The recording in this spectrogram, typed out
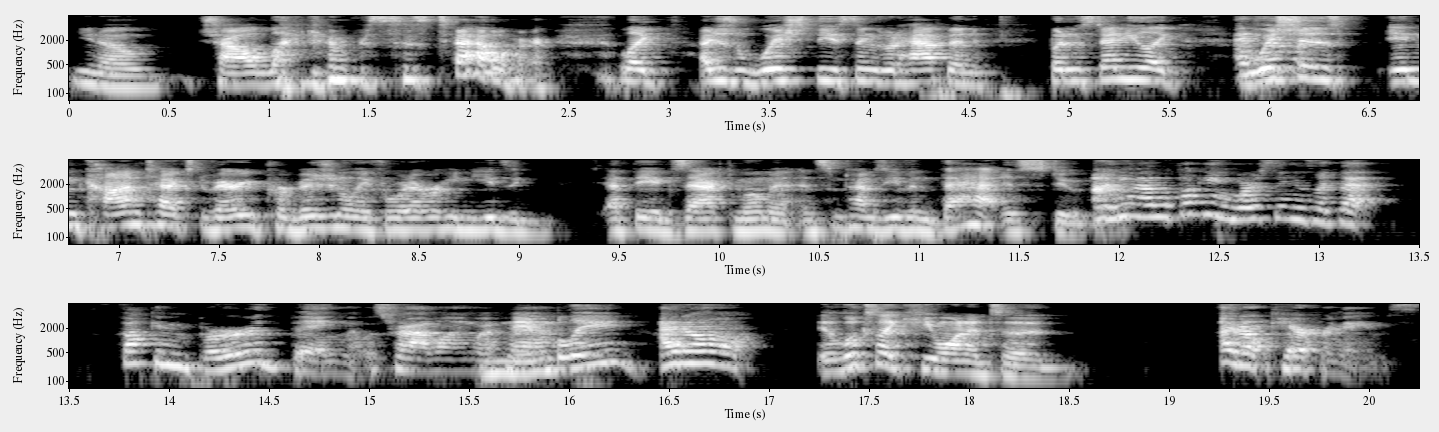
you know, childlike Empress's tower. Like I just wish these things would happen, but instead he like And he wishes in context very provisionally for whatever he needs at the exact moment, and sometimes even that is stupid. I mean, and the fucking worst thing is, like, that fucking bird thing that was traveling with him. Nimbly. I don't, It looks like he wanted to. I don't care for names.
